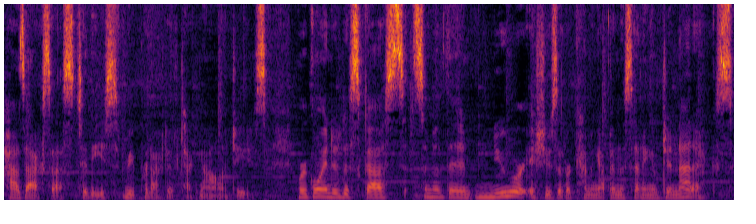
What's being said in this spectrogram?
has access to these reproductive technologies. We're going to discuss some of the newer issues that are coming up in the setting of genetics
